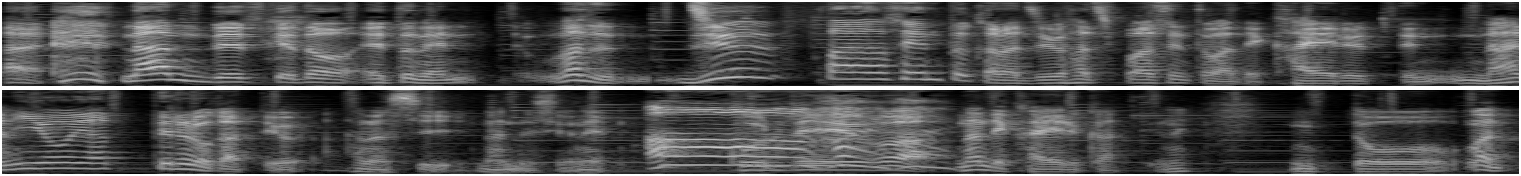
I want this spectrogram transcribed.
はい。なんですけど、えっとね、まず10%から18%まで変えるって何をやってるのかっていう話なんですよね。これはいははいなんで変えるかっていうね。うんと、まあ、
